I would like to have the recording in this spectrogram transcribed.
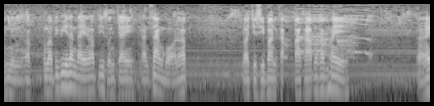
นิดนึงนะครับสำหรับพี่ๆท่านใดนะครับ ที่สนใจงานสร้างบ่อนะครับร้อยเจ็ดสิบบ้านปลาครับนะครับให้ให้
